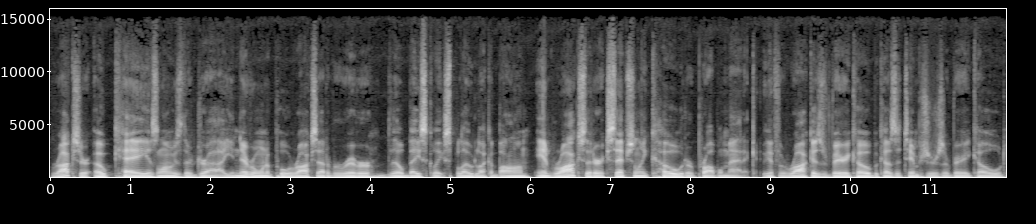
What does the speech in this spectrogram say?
Rocks are okay as long as they're dry. You never want to pull rocks out of a river. They'll basically explode like a bomb. And rocks that are exceptionally cold are problematic. If a rock is very cold because the temperatures are very cold,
